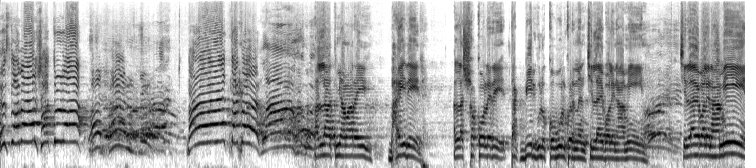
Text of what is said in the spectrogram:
ইসলামের শত্রুরা আল্লাহ তুমি আমার এই ভাইদের আল্লাহ সকলের তাকবীরগুলো কবুল করে নেন। চিল্লায় বলেন আমিন। চিল্লায় বলেন আমিন।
